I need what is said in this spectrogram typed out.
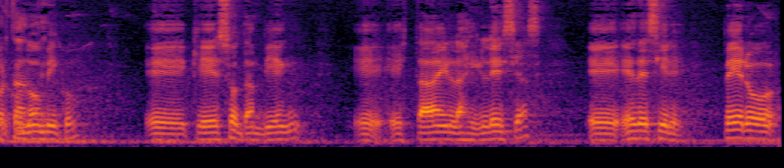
económico, eh, que eso también eh, está en las iglesias, es decir, pero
